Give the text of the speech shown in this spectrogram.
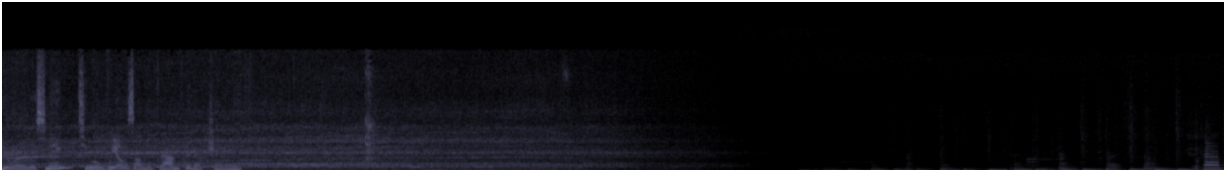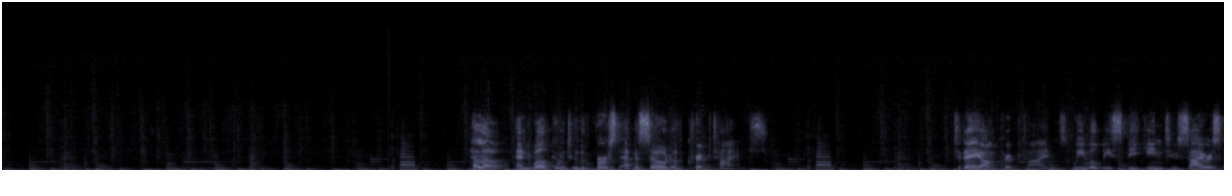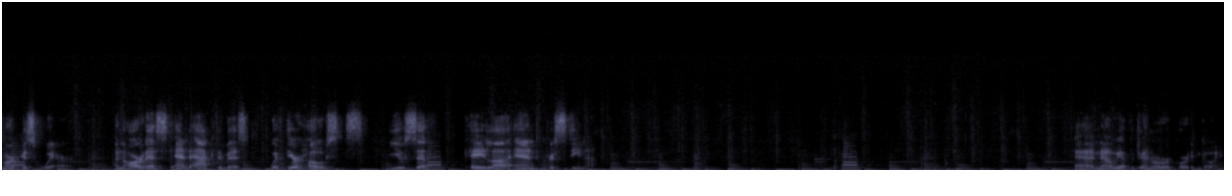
You're listening to a Wheels on the Ground production. Hello, and welcome to the first episode of Crip Times. Today on Crip Times, we will be speaking to Cyrus Marcus Ware, an artist and activist, with your hosts, Yusuf, Kayla, and Christina. And now we have the general recording going.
